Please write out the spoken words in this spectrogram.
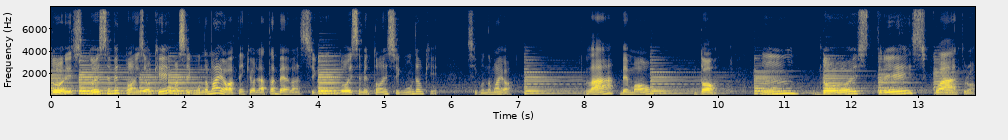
dois. Dois semitons é o que? Uma segunda maior. Tem que olhar a tabela. Segundo, dois semitons, segunda é o que? Segunda maior. Lá, bemol, dó. Um, dois, três, quatro.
